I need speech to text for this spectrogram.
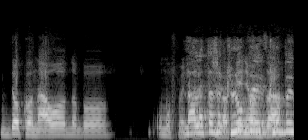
dokonało, no bo umówmy się. No ale to, że kluby, kluby,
